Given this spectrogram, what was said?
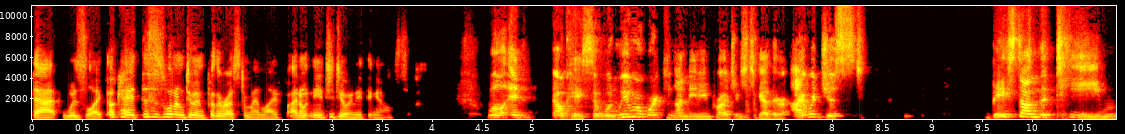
that was like okay this is what i'm doing for the rest of my life. I don't need to do anything else. Well and okay so when we were working on naming projects together i would just based on the team,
